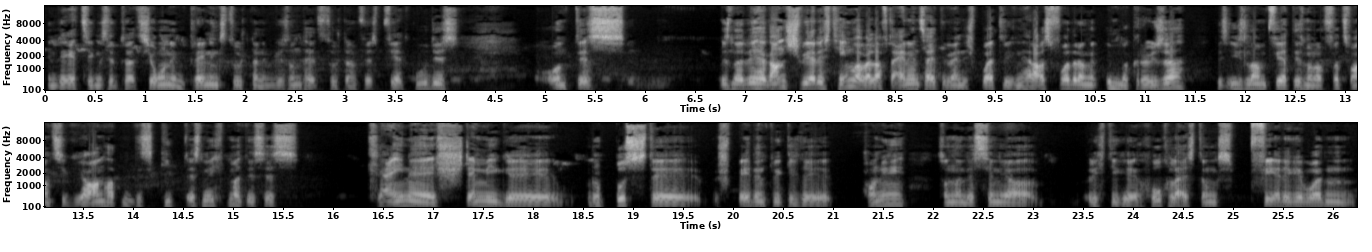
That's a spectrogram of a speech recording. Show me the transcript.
in der jetzigen Situation, im Trainingszustand, im Gesundheitszustand fürs Pferd gut ist. Und das ist natürlich ein ganz schweres Thema, weil auf der einen Seite werden die sportlichen Herausforderungen immer größer. Das Islampferd, das wir noch vor 20 Jahren hatten, das gibt es nicht mehr. Dieses kleine, stämmige, robuste, spätentwickelte Pony, sondern das sind ja richtige Hochleistungspferde geworden,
